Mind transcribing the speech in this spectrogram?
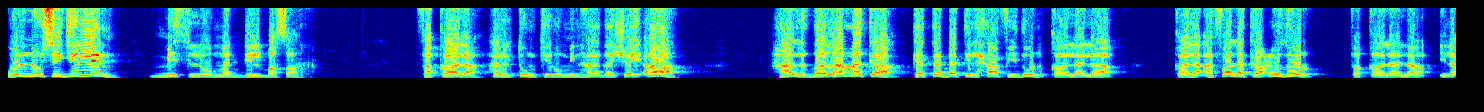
kullu sijillin mithlu maddil basar faqala hal tunkiru min hadha shay'a hal zalamaka katabatil hafidhun qala la qala afalaka uzur faqala la ila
